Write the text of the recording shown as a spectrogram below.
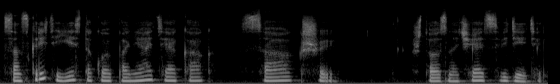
В санскрите есть такое понятие, как сакши, что означает свидетель,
